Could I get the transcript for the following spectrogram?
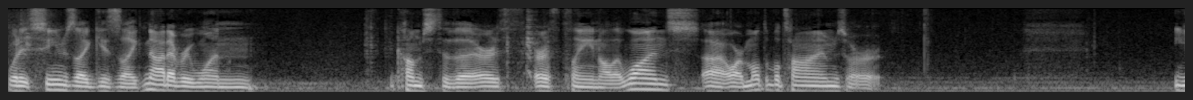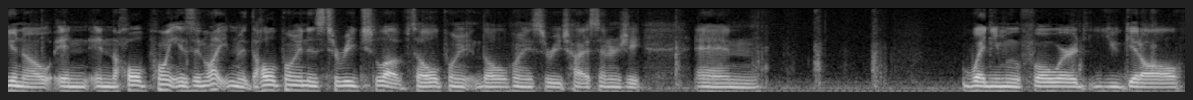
what it seems like is like not everyone comes to the earth earth plane all at once uh, or multiple times or you know in in the whole point is enlightenment. The whole point is to reach love. The whole point the whole point is to reach highest energy. And when you move forward you get all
